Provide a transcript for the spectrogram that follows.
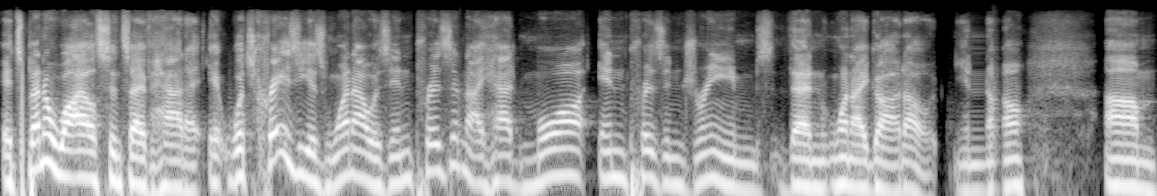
it's been a while since I've had it. it. What's crazy is when I was in prison, I had more in prison dreams than when I got out, you know? Um,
